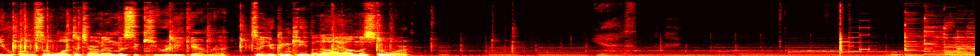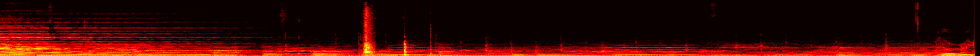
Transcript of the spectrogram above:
You also want to turn on the security camera so you can keep an eye on the store. Yes. Alright,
